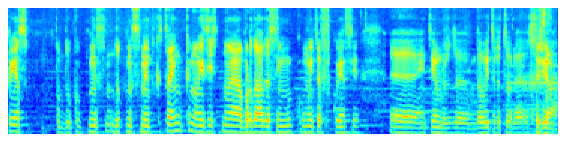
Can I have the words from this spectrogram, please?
penso do conhecimento que tenho que não existe, não é abordado assim com muita frequência uh, em termos de, da literatura regional.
